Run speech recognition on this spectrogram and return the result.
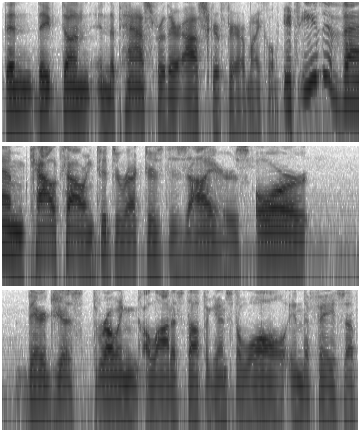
than they've done in the past for their Oscar fair, Michael, it's either them kowtowing to directors' desires or they're just throwing a lot of stuff against the wall in the face of.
